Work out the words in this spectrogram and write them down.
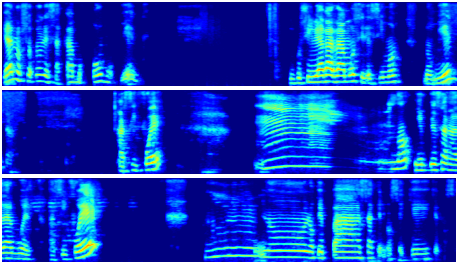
ya nosotros le sacamos cómo miente. Inclusive agarramos y decimos, no mientas. Así fue. Mm, ¿No? Y empiezan a dar vueltas. Así fue. Mm, no, lo que pasa, que no sé qué, que no sé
